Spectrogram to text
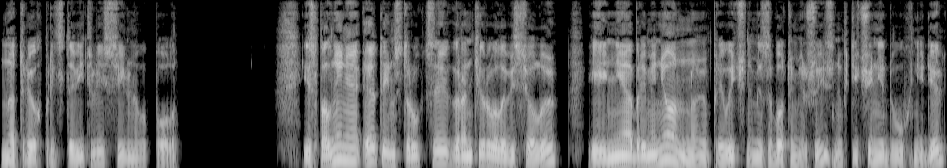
на трех представителей сильного пола. Исполнение этой инструкции гарантировало веселую и необремененную привычными заботами жизнь в течение двух недель,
